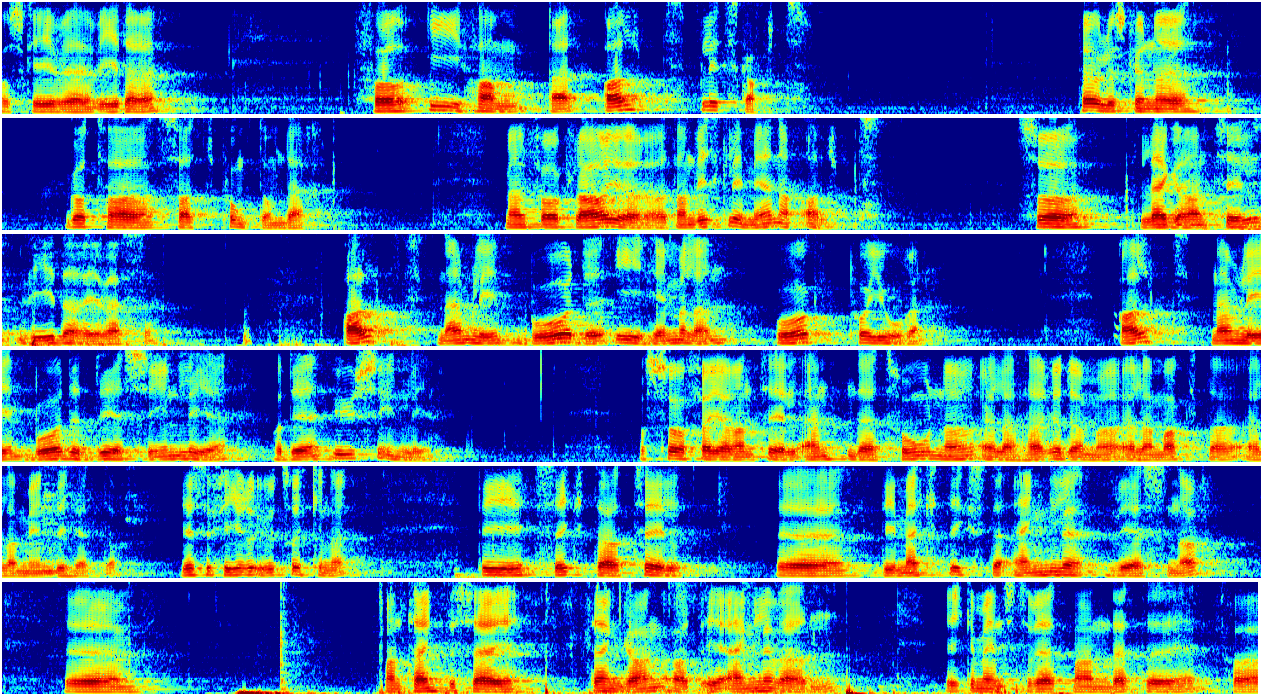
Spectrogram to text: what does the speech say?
å skrive videre. For i ham er alt blitt skapt. Paulus kunne godt ha satt punktum der. Men for å klargjøre at han virkelig mener alt, så legger han til videre i verset. Alt, nemlig både i himmelen og på jorden. Alt, nemlig både det synlige og det usynlige. Og så føyer han til enten det er troner eller herredømmer eller makter eller myndigheter. Disse fire uttrykkene de sikter til eh, de mektigste englevesener. Eh, man tenkte seg den gang at i engleverden Ikke minst vet man dette fra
